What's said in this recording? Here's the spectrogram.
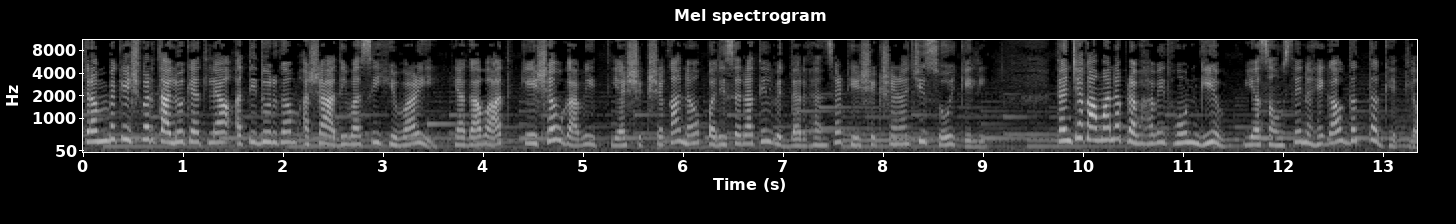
त्र्यंबकेश्वर तालुक्यातल्या अतिदुर्गम अशा आदिवासी हिवाळी या गावात केशव गावित या शिक्षकानं परिसरातील विद्यार्थ्यांसाठी शिक्षणाची सोय केली. त्यांच्या कामानं प्रभावित होऊन गिव या संस्थेनं हे गाव दत्तक घेतलं.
